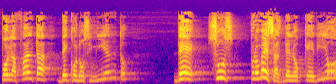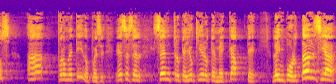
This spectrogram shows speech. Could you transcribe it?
por la falta de conocimiento de sus promesas, de lo que Dios ha prometido. Pues ese es el centro que yo quiero que me capte. La importancia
